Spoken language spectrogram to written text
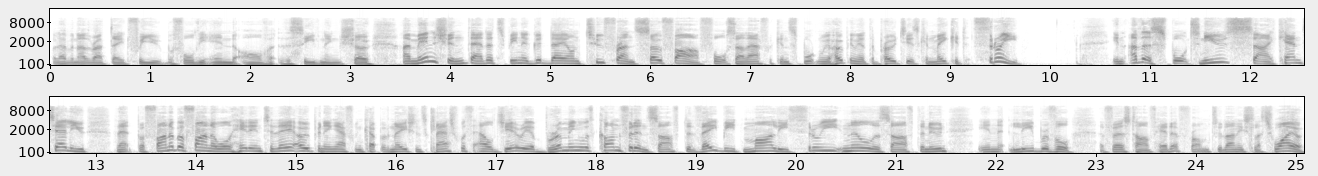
We'll have another update for you before the end of this evening's show. I mentioned that it's been a good day on two fronts so far for South African sport, and we're hoping that the Proteas can make it three in other sports news, I can tell you that Bafana Bafana will head into their opening African Cup of Nations clash with Algeria brimming with confidence after they beat Mali 3-0 this afternoon in Libreville. A first half header from Thulani Hlatshwayo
